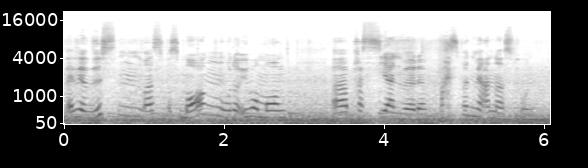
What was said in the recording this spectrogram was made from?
Wenn wir wüssten, was, was morgen oder übermorgen äh, passieren würde, was würden wir anders tun?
